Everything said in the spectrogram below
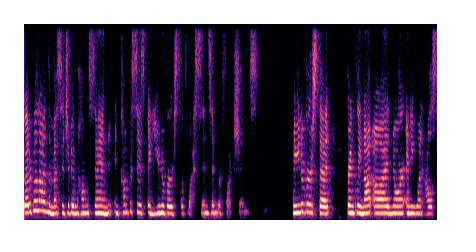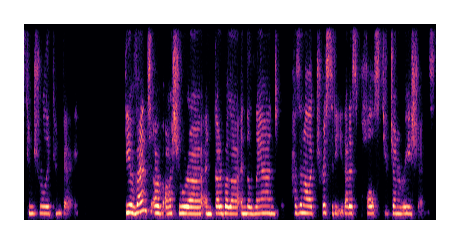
Karbala and the message of Imam Hussein encompasses a universe of lessons and reflections, a universe that frankly not I nor anyone else can truly convey. The event of Ashura and Karbala and the land has an electricity that is pulsed through generations.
